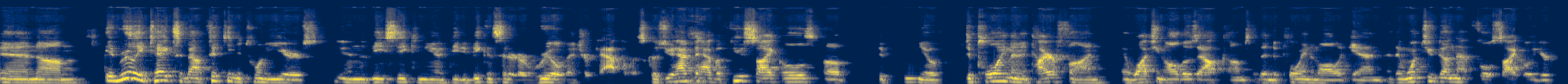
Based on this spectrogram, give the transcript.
And um, it really takes about 15 to 20 years in the VC community to be considered a real venture capitalist because you have to have a few cycles of you know deploying an entire fund and watching all those outcomes and then deploying them all again. And then once you've done that full cycle you're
